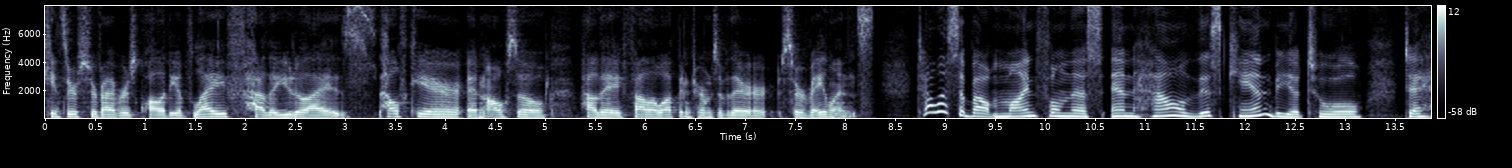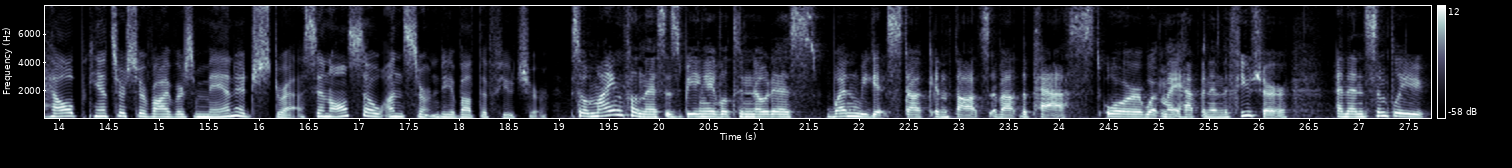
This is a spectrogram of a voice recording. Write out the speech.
cancer survivors' quality of life, how they utilize healthcare, and also how they follow up in terms of their surveillance. Tell us about mindfulness and how this can be a tool to help cancer survivors manage stress and also uncertainty about the future. So, mindfulness is being able to notice when we get stuck in thoughts about the past or what might happen in the future, and then simply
